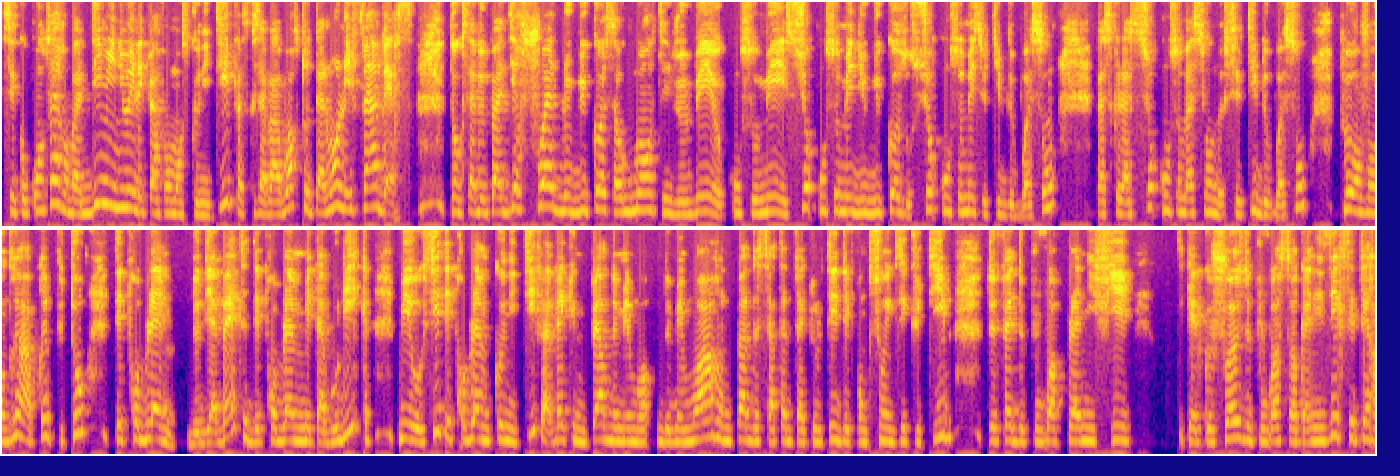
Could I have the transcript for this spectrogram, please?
c'est qu'au contraire, on va diminuer les performances cognitives parce que ça va avoir totalement l'effet inverse. Donc ça ne veut pas dire chouette, le glucose augmente et je vais euh, consommer et surconsommer du glucose ou surconsommer ce type de boisson parce que la surconsommation de ce type de boisson peut engendrer après plutôt des problèmes de diabète, des problèmes métaboliques, mais aussi des problèmes cognitifs avec une perte de mémoire, de mémoire une perte de certaines facultés des fonctions exécutives, de fait de pouvoir planifier quelque chose, de pouvoir s'organiser, etc.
